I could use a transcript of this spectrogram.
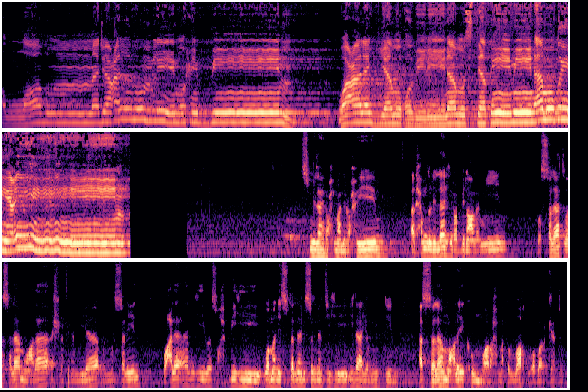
اللهم اجعلهم لي محبين. وعلي مقبلين مستقيمين مطيعين. بسم الله الرحمن الرحيم. الحمد لله رب العالمين. والصلاة والسلام على أشرف الأنبياء والمرسلين وعلى آله وصحبه ومن استنى بسنته إلى يوم الدين السلام عليكم ورحمة الله وبركاته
